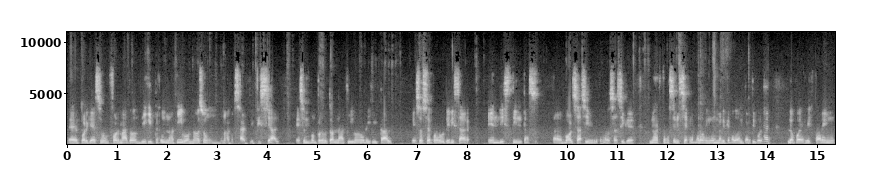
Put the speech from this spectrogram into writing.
eh, porque es un formato digital nativo, no es una cosa artificial, es un producto nativo digital, eso se puede utilizar en distintas eh, bolsas y mercados. Así que no estás encerrado en un mercado en particular, lo puedes listar en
